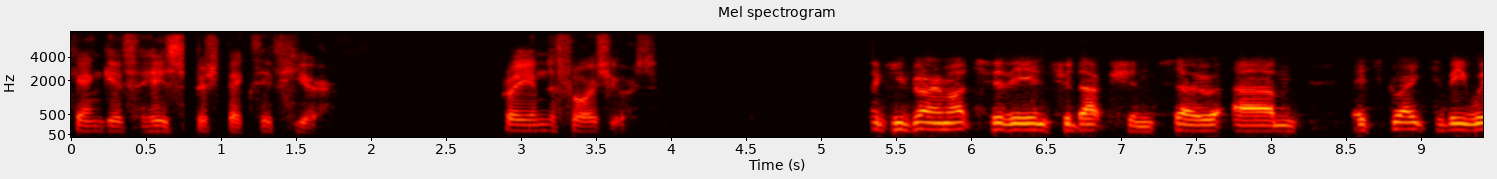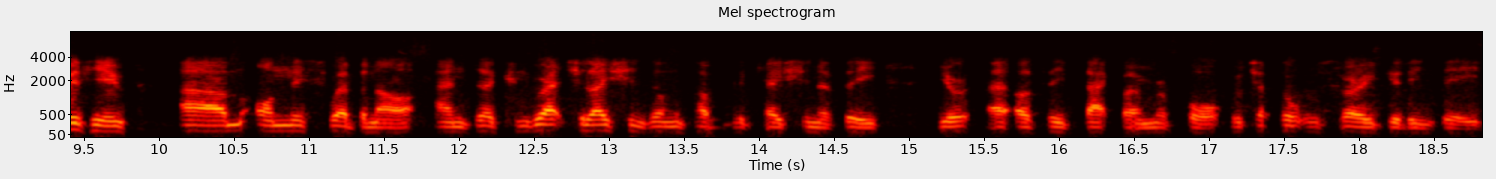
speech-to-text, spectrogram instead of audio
can give his perspective here. Graham, the floor is yours. Thank you very much for the introduction. So um, it's great to be with you um, on this webinar and uh, congratulations on the publication of the uh, of the backbone report, which I thought was very good indeed.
